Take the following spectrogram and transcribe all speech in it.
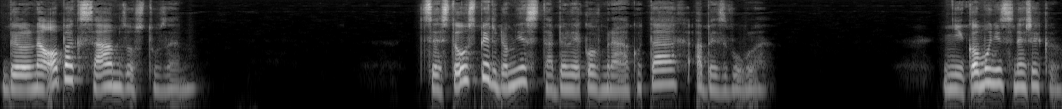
byl naopak sám zostuzen. Cestou zpět do města byl jako v mrákotách a bez vůle. Nikomu nic neřekl.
